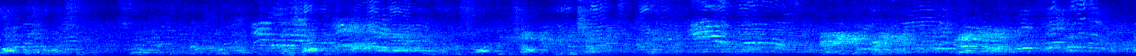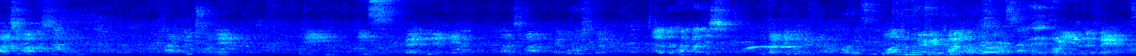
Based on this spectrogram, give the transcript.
lot going on West Lincoln. So if you want to work, window shopping. Wow. Window shopping. Shopping. Window shopping. very good, very good. 그러면 자, 마지막 질문 하기 전에 우리 피스 팬들에게 마지막 해보고 싶은 짧은 한마디씩 부탁해도 될까요? One very kind words for you the fans.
